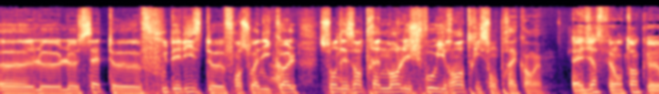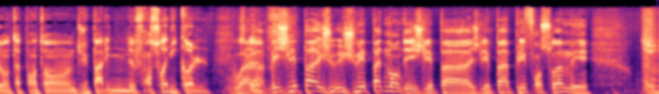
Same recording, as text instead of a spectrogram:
Euh, le, le 7 euh, Fou d'hélice de François Nicole sont des entraînements. Les chevaux, ils rentrent, ils sont prêts quand même. J'allais dire, ça fait longtemps qu'on t'a pas entendu parler de François Nicole. Voilà. que- Mais je l'ai pas, je, je lui ai pas demandé, je l'ai pas, je l'ai pas appelé François, mais pff,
